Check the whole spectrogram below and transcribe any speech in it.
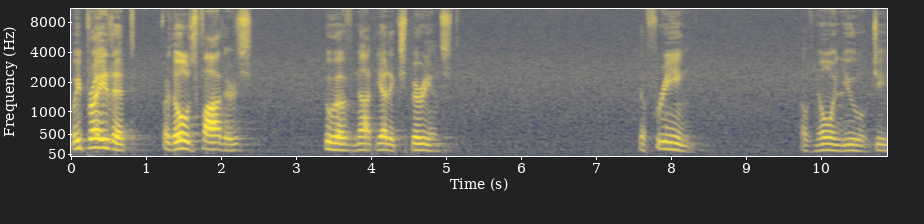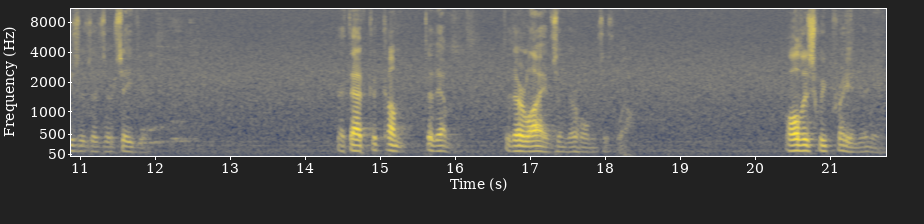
We pray that for those fathers who have not yet experienced the freeing of knowing you, Jesus, as their Savior, that that could come to them, to their lives and their homes as well. All this we pray in your name.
